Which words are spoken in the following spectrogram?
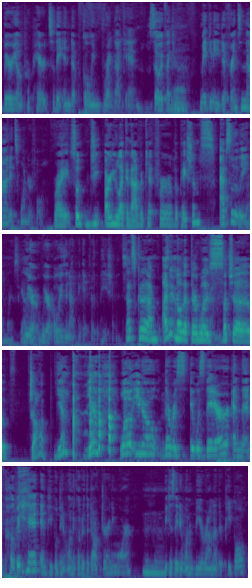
very unprepared. So they end up going right back in. So if I can make any difference in that, it's wonderful. Right. So, you, are you like an advocate for the patients? Absolutely. families, yeah. We are we are always an advocate for the patients. That's good. I'm. I didn't know that there was such a job. Yeah, yeah. well, you know, there was it was there, and then COVID hit, and people didn't want to go to the doctor anymore mm-hmm. because they didn't want to be around other people.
